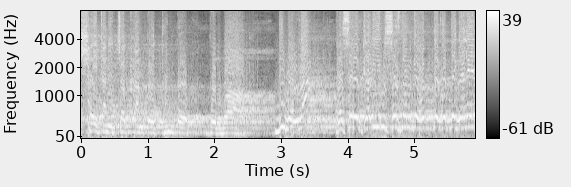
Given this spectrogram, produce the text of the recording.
শয়তানের চক্রান্ত অত্যন্ত দুর্বল। দুর্বল না? রাসূল করিম সাল্লাল্লাহু হত্যা করতে গেলেন।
